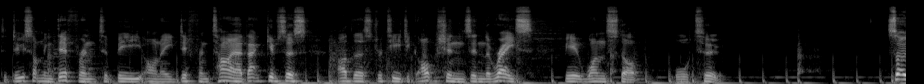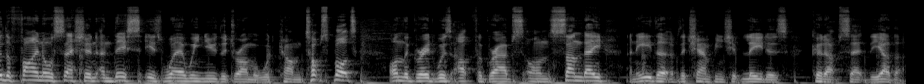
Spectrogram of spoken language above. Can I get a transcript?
to do something different, to be on a different tyre, that gives us other strategic options in the race, be it one stop or two. So the final session, and this is where we knew the drama would come. Top spot on the grid was up for grabs on Sunday, and either of the championship leaders could upset the other.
